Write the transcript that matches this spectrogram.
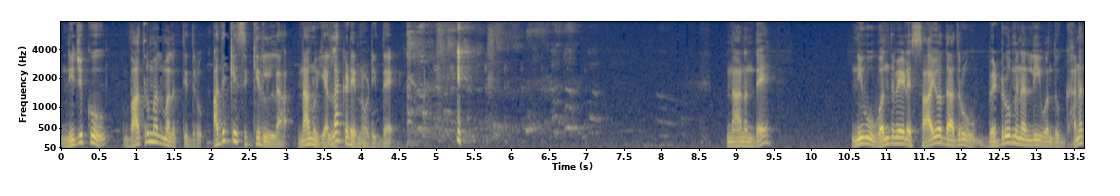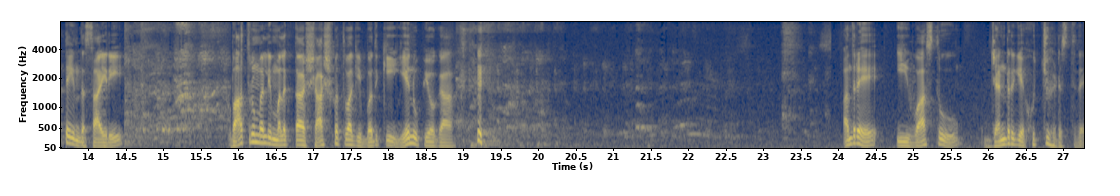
ನಿಜಕ್ಕೂ ಬಾತ್ರೂಮಲ್ಲಿ ಮಲಗ್ತಿದ್ರು. ಅದಕ್ಕೆ ಸಿಕ್ಕಿರಲಿಲ್ಲ. ನಾನು ಎಲ್ಲ ಕಡೆ ನೋಡಿದ್ದೆ. ನಾನಂದೆ, ನೀವು ಒಂದು ವೇಳೆ ಸಾಯೋದಾದರೂ ಬೆಡ್ರೂಮಿನಲ್ಲಿ ಒಂದು ಘನತೆಯಿಂದ ಸಾಯಿರಿ. ಬಾತ್ರೂಮಲ್ಲಿ ಮಲಗ್ತಾ ಶಾಶ್ವತವಾಗಿ ಬದುಕಿ ಏನು ಉಪಯೋಗ? ಅಂದರೆ ಈ ವಾಸ್ತು ಜನರಿಗೆ ಹುಚ್ಚು ಹಿಡಿಸ್ತಿದೆ.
